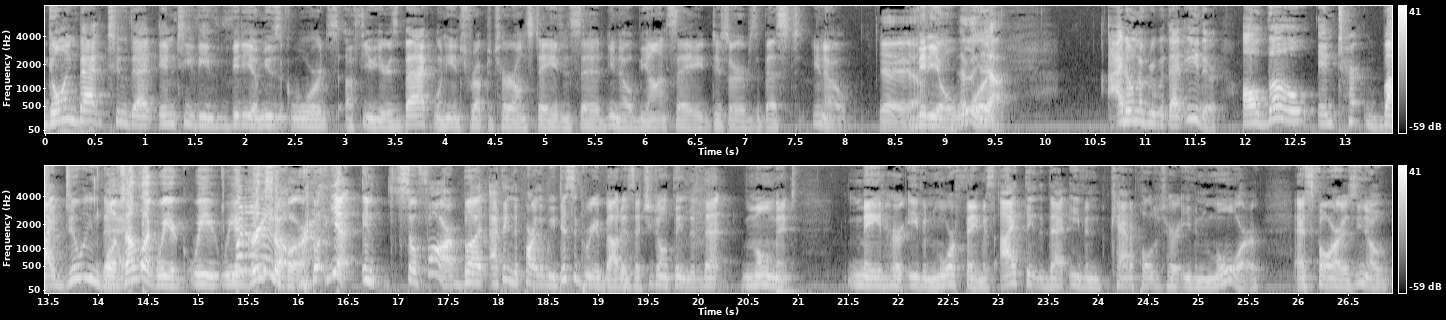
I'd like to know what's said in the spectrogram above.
going back to that MTV Video Music Awards a few years back when he interrupted her on stage and said, you know, Beyonce deserves the best, you know, Yeah, yeah, yeah. video award. Yeah. I don't agree with that either. Although, in ter- by doing that, Well, it sounds like we we we but no, agree no, so far. But yeah, in, so far. But I think the part that we disagree about is that you don't think that that moment made her even more famous. I think that that even catapulted her even more as far as you know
